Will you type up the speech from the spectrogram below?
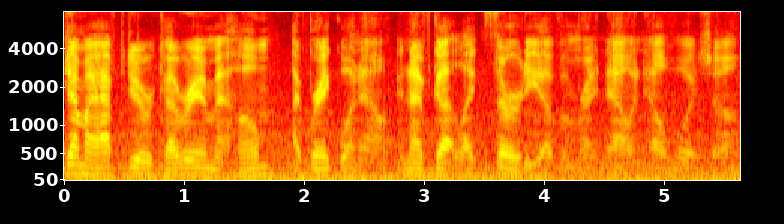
time I have to do a recovery, I'm at home. I break one out, and I've got like 30 of them right now in Hellboy. So.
